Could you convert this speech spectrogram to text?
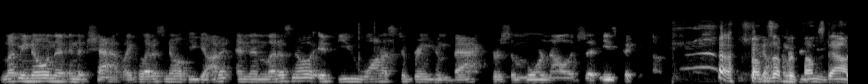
let me know in the in the chat. Like let us know if you got it, and then let us know if you want us to bring him back for some more knowledge that he's picking up. thumbs up or thumbs down.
